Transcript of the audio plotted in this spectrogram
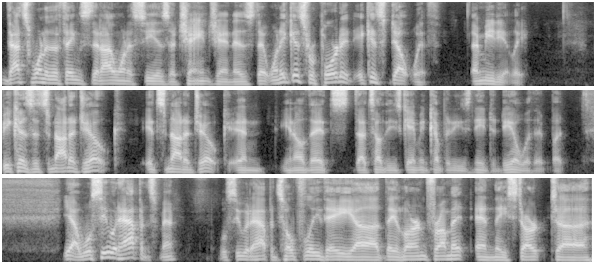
that's one of the things that I want to see as a change in is that when it gets reported, it gets dealt with immediately because it's not a joke. It's not a joke, and you know that's that's how these gaming companies need to deal with it. But yeah, we'll see what happens, man. We'll see what happens. Hopefully they uh, they learn from it and they start uh,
